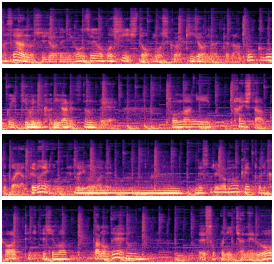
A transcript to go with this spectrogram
ASEAN の市場で日本製を欲しい人もしくは企業なんてのはごくごく一部に限られてたんで、そんなに大したことはやってないんですよ今まで。でそれがマーケットに変わってきてしまったので、うん。えそこにチャンネルを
